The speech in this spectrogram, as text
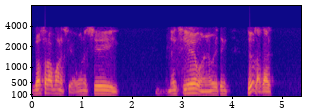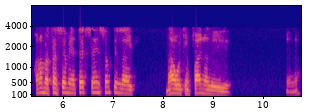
that's what I want to see. I want to see next year when everything. Dude, like I, one of my friends sent me a text saying something like, "Now we can finally, you know,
